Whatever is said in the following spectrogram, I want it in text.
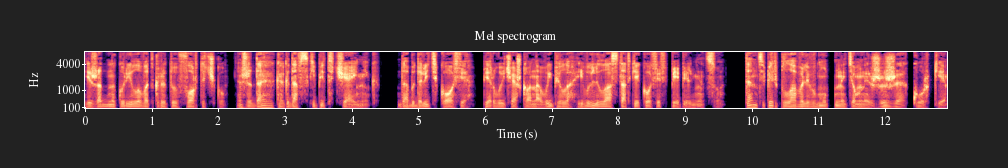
и жадно курила в открытую форточку, ожидая, когда вскипит чайник. Дабы долить кофе, первую чашку она выпила и вылила остатки кофе в пепельницу. Там теперь плавали в мутной темной жиже окурки.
